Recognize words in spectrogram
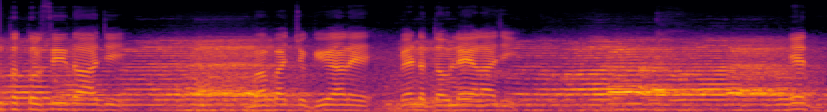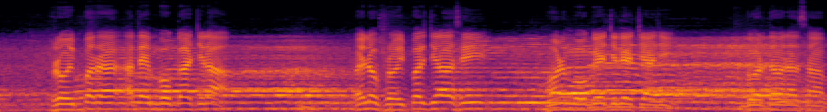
ਸਤ ਸੰਤ ਤੁਲਸੀਦਾਸ ਜੀ, ਬਾਬਾ ਝੁੱਗੀ ਵਾਲੇ ਪਿੰਡ ਦੌਲੇ ਵਾਲਾ ਜੀ। ਇਹ ਫਿਰੋਜ਼ਪੁਰ ਅਤੇ ਮੋਗਾ ਜ਼ਿਲ੍ਹਾ। ਪਹਿਲੋਂ ਫਿਰੋਜ਼ਪੁਰ ਜ਼ਿਲ੍ਹਾ ਸੀ, ਹੁਣ ਮੋਗੇ ਜ਼ਿਲ੍ਹੇ 'ਚ ਹੈ ਜੀ, ਗੁਰਦੁਆਰਾ ਸਾਹਿਬ।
